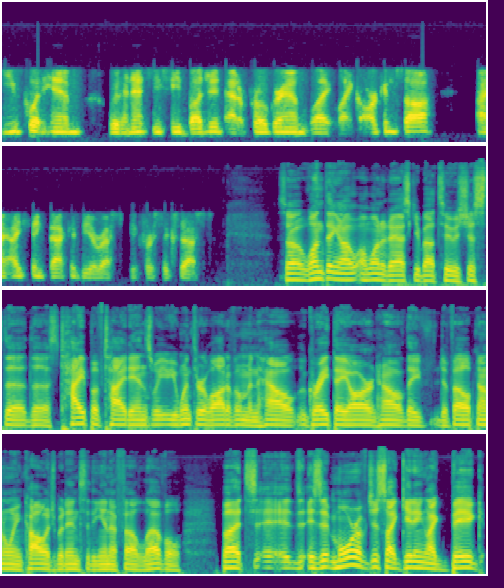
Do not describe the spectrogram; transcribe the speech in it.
you put him with an SEC budget at a program like like Arkansas, I, I think that could be a recipe for success. So one thing I, I, wanted to ask you about too is just the the type of tight ends. We, you went through a lot of them and how great they are and how they've developed not only in college but into the NFL level. But is it more of just like getting like big,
